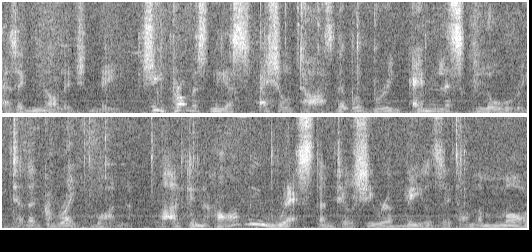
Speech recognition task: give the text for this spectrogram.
has acknowledged me. She promised me a special task that will bring endless glory to the Great One. I can hardly rest until she reveals it on the morrow.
